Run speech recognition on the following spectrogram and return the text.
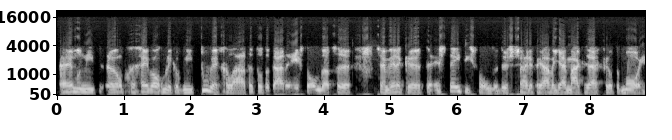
helemaal niet uh, op een gegeven ogenblik ook niet toe werd gelaten tot het daar eerste, omdat ze zijn werk uh, te esthetisch vonden. Dus ze zeiden van ja, wat jij maakt is eigenlijk veel te mooi.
